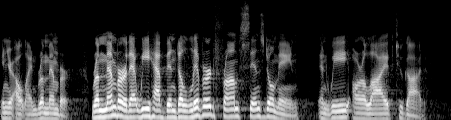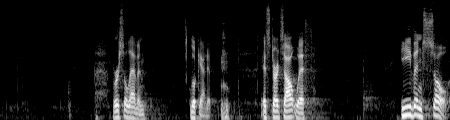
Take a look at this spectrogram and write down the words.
in your outline remember. Remember that we have been delivered from sin's domain and we are alive to God. Verse 11, look at it. It starts out with, even so.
